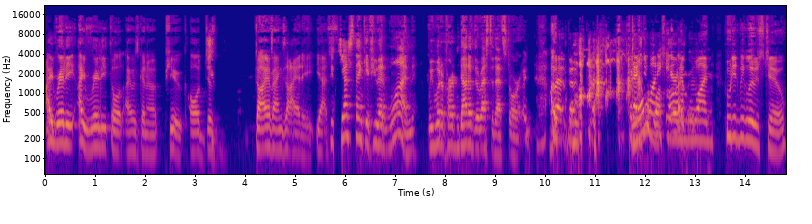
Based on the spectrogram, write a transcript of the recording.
I really, I really thought I was gonna puke or just die of anxiety. Yes. Just think if you had won, we would have heard none of the rest of that story. Oh, But, but, but I do want to hear number one. Who did we lose to?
